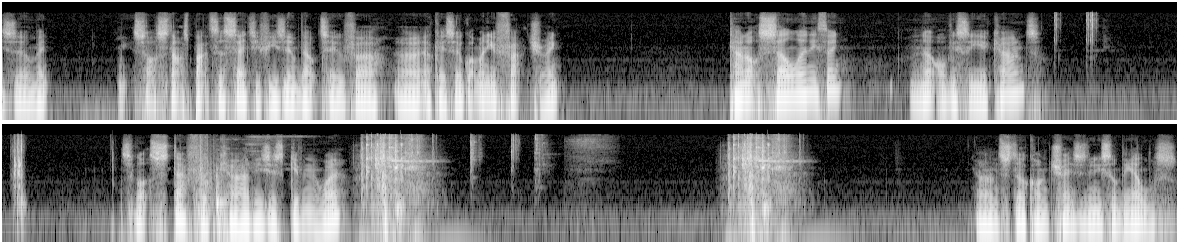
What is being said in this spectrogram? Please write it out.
Zoom in. It sort of snaps back to the centre if you zoomed out too far. Uh, okay, so we've got manufacturing. Cannot sell anything. No, obviously you can't. So got Stafford card he's just given away. And Stoke-on-Trent is doing something else.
